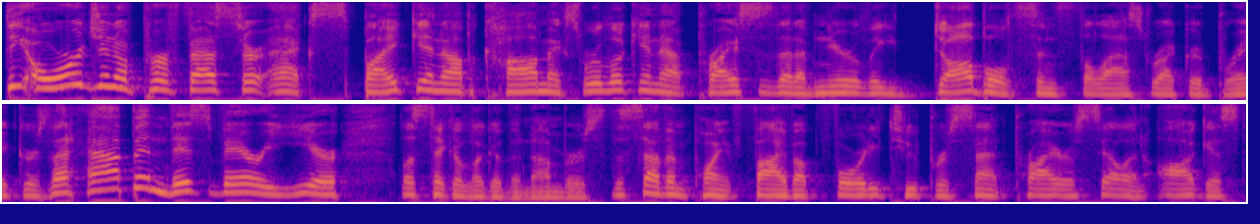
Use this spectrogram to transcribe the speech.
The origin of Professor X spiking up comics. We're looking at prices that have nearly doubled since the last record breakers. That happened this very year. Let's take a look at the numbers. The 7.5 up 42% prior sale in August,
